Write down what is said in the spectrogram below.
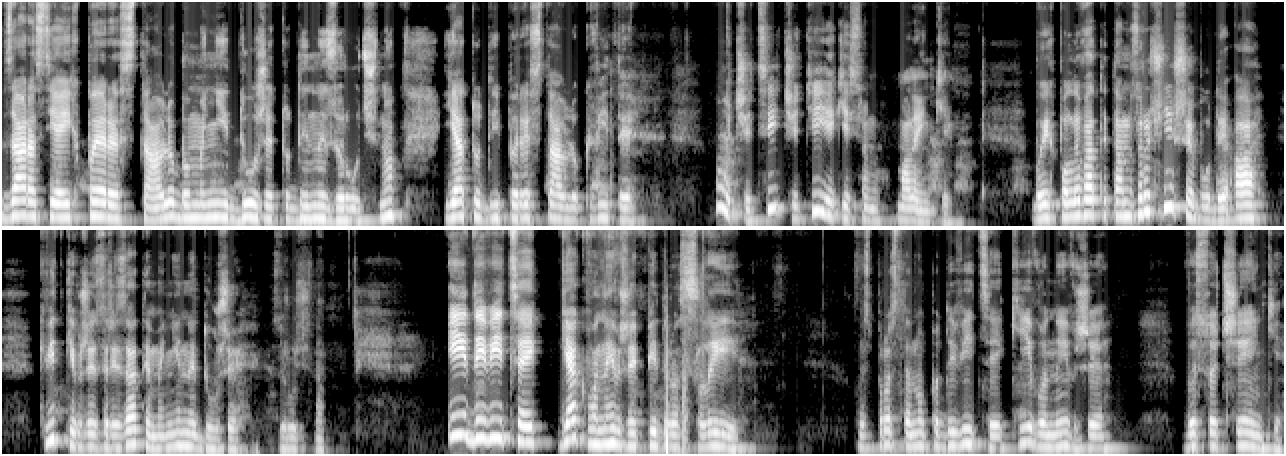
Зараз я їх переставлю, бо мені дуже туди незручно. Я туди переставлю квіти, ну, чи ці, чи ті, якісь он маленькі бо їх поливати там зручніше буде, а квітки вже зрізати мені не дуже зручно. І дивіться, як вони вже підросли. Ось просто ну, подивіться, які вони вже височенькі.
